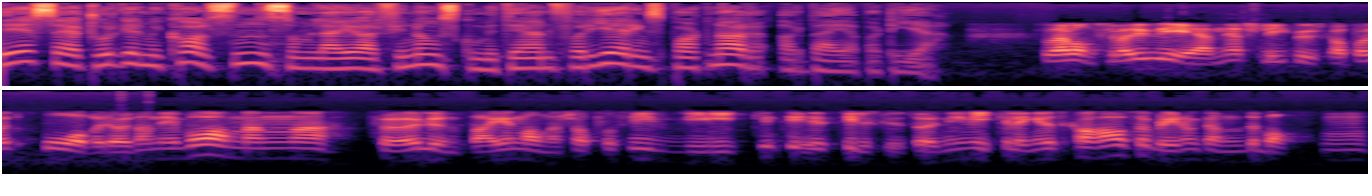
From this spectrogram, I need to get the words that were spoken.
Det sier Torgeir Micaelsen, som leder finanskomiteen for regjeringspartner Arbeiderpartiet. Så Det er vanskelig å være uenig i et slikt budskap på et overordna nivå, men før Lundteigen manner seg opp å si hvilke tilskuddsordninger vi ikke lenger skal ha, så blir nok denne debatten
